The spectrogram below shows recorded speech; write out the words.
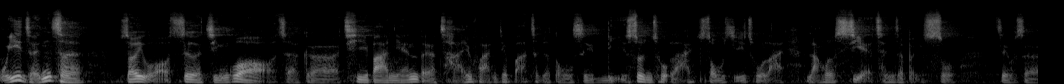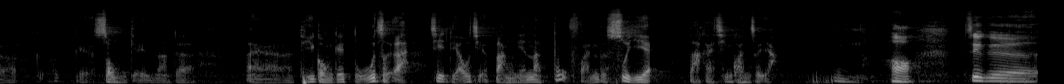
为人知，所以我是经过这个七八年的采访，就把这个东西理顺出来、收集出来，然后写成这本书，就是给送给那个呃提供给读者啊，去了解当年那不凡的岁月，大概情况这样。嗯，好，这个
